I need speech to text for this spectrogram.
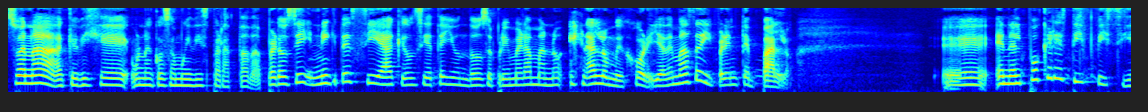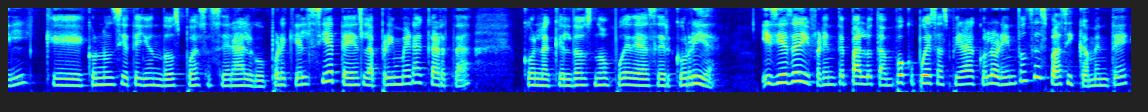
Suena a que dije una cosa muy disparatada, pero sí, Nick decía que un 7 y un 2 de primera mano era lo mejor y además de diferente palo. Eh, en el póker es difícil que con un 7 y un 2 puedas hacer algo, porque el 7 es la primera carta con la que el 2 no puede hacer corrida. Y si es de diferente palo, tampoco puedes aspirar a color. Entonces, básicamente,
